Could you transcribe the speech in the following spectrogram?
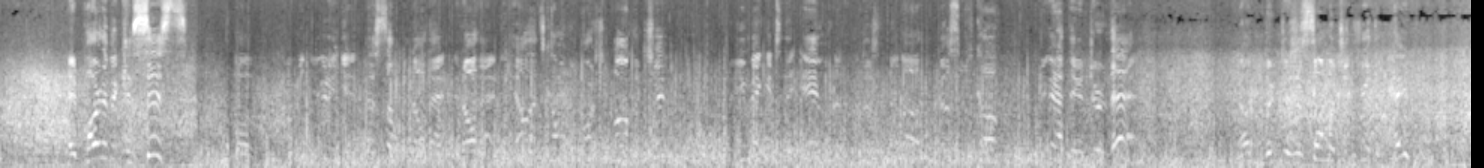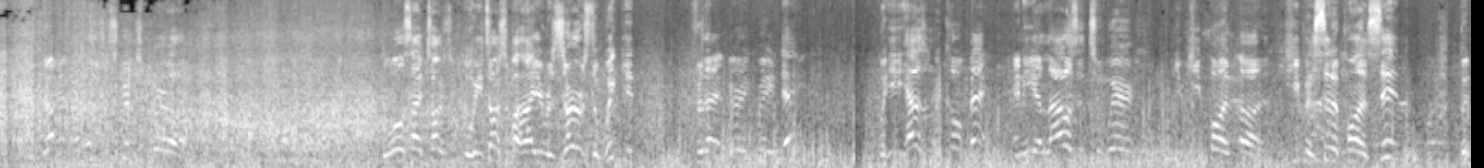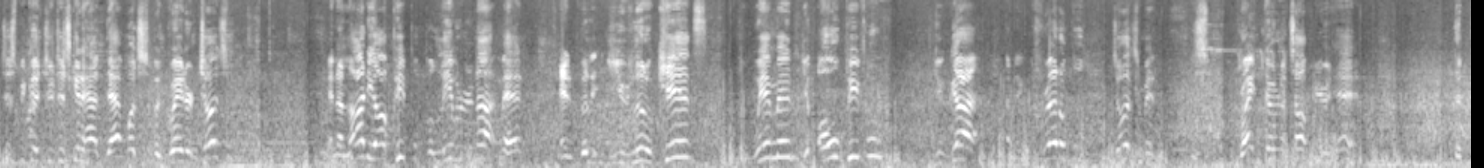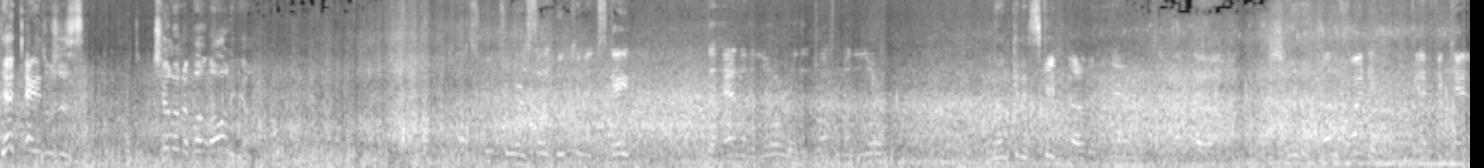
And part of it consists of, I mean, you're going to get messed up in all that, in all that hell that's coming with martial law and shit. If you make it to the end when the, the, uh, the missiles come, you're going to have to endure that. You know, there- there's just so much that you have to pay for. You know, I I know there's a scripture where uh, the Most High talks, well, he talks about how he reserves the wicked for that very great day. But he has them to come back, and he allows it to where you keep on uh, keeping sin upon sin, but just because you're just gonna have that much of a greater judgment. And a lot of y'all people, believe it or not, man, and you little kids, you women, you old people, you got an incredible judgment just right there on the top of your head. The death angels is chilling above all of y'all. That scripture where it says who can escape the hand of the Lord or the judgment of the Lord? None can escape out of the hand. Try to find it. Yeah, if you can.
